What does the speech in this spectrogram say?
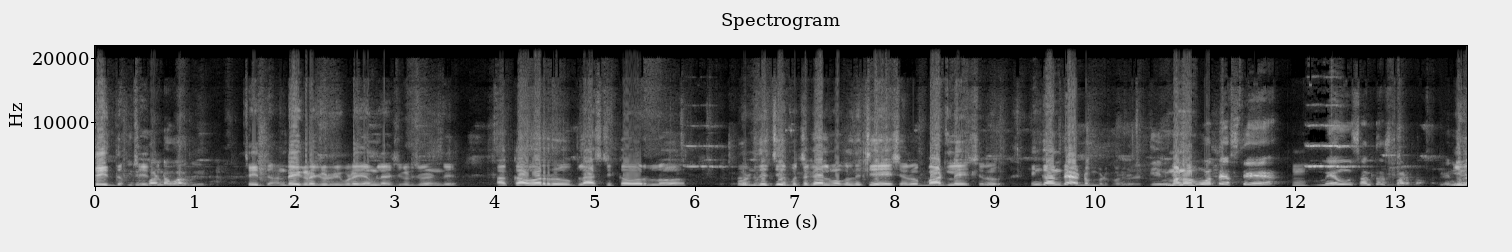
చేద్దాం ఇది కొండవాగు ఇది. చేద్దాం అంటే ఇక్కడ చూడు ఇక్కడ ఏం లేదు. ఇక్కడ చూడండి. ఆ కవర్ ప్లాస్టిక్ కవర్లో ఒకటి తెచ్చి పుచ్చకాయల మొక్కలు తెచ్చి వేసారు బాటిల్ వేసారు. ఇంకా అంతే అడ్డం పడిపోతుంది. మీద మూతేస్తే మేము సంతోషపడతాం. ఇది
